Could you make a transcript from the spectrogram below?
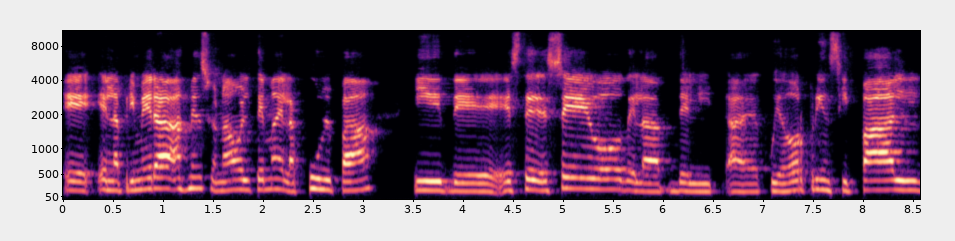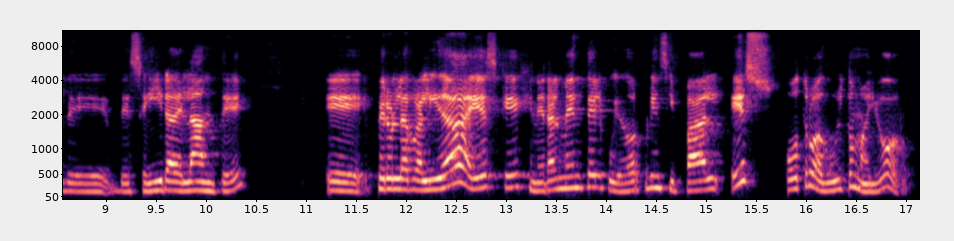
Eh, en la primera has mencionado el tema de la culpa y de este deseo del ah, cuidador principal de, seguir adelante. Eh, pero la realidad es que generalmente el cuidador principal es otro adulto mayor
